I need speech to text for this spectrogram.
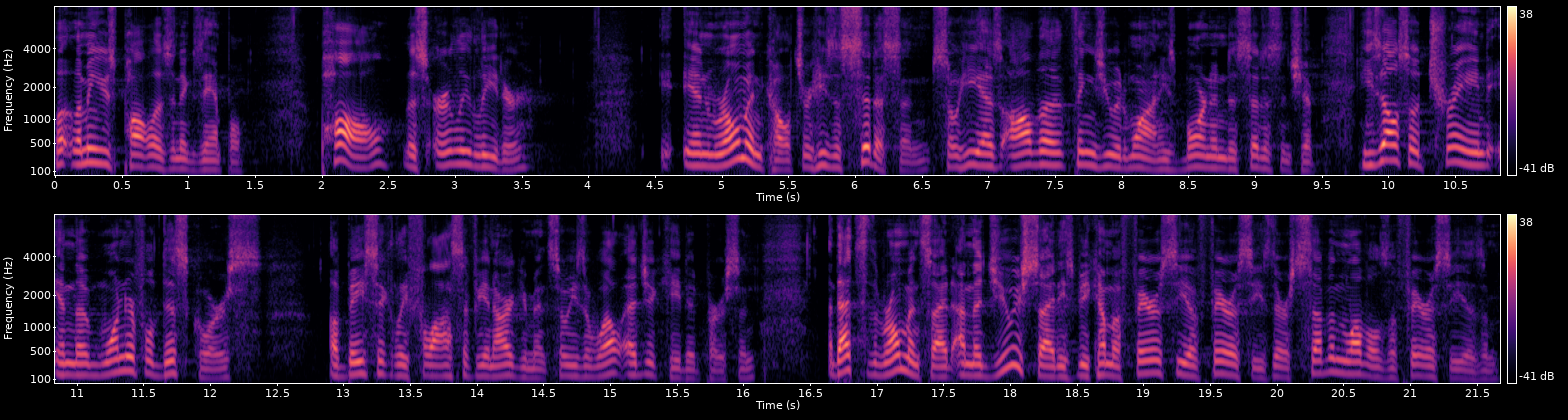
Let, me use Paul as an example. Paul, this early leader, in Roman culture, he's a citizen, so he has all the things you would want. He's born into citizenship. He's also trained in the wonderful discourse of basically philosophy and argument. So he's a well educated person. That's the Roman side. On the Jewish side, he's become a Pharisee of Pharisees. There are seven levels of Phariseeism.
